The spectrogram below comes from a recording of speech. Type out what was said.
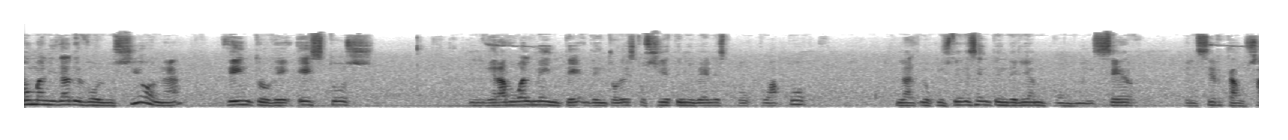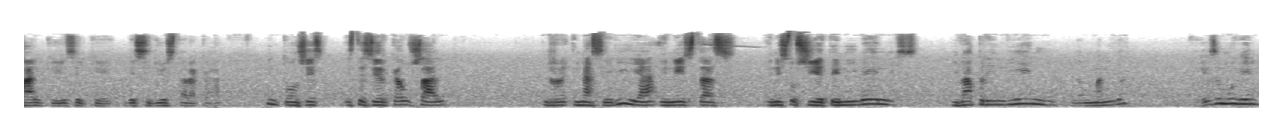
humanidad evoluciona dentro de estos, gradualmente, dentro de estos siete niveles poco a poco. Lo que ustedes entenderían como el ser, el ser causal, que es el que decidió estar acá. Entonces, este ser causal nacería en, estas, en estos siete niveles y va aprendiendo la humanidad. Fíjense muy bien,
